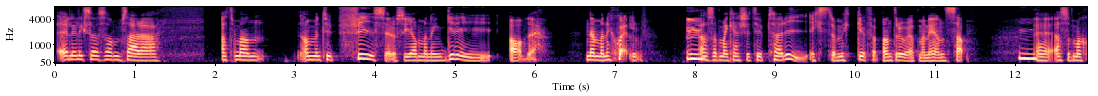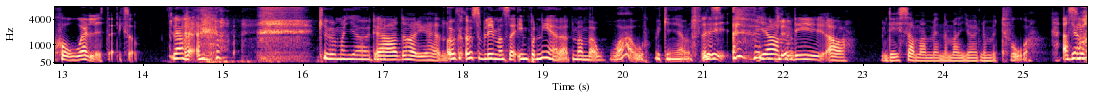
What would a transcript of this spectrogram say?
eller liksom som så här att man ja, men typ fiser och så gör man en grej av det när man är själv. Alltså att man kanske typ tar i extra mycket för att man tror att man är ensam. Eh, alltså man showar lite liksom. Ja. Gud vad man gör det. Ja, då har det ju hänt. Och, och så blir man så här imponerad. Man bara wow, vilken jävla fis. ja, men det är ju ja, det är samma med när man gör nummer två. Alltså Ja. jag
